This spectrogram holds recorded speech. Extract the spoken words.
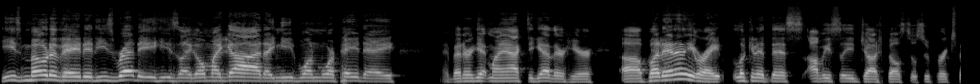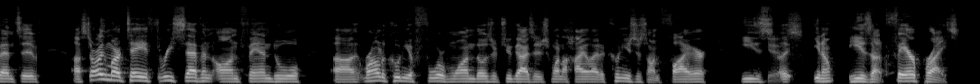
he's motivated, he's ready. He's like, oh my god, I need one more payday. I better get my act together here. Uh, but at any rate, looking at this, obviously Josh Bell's still super expensive. Uh, Starling Marte three seven on FanDuel. Uh, Ronald Acuna four one. Those are two guys I just want to highlight. Acuna's just on fire. He's uh, yes. uh, you know he is a fair price.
